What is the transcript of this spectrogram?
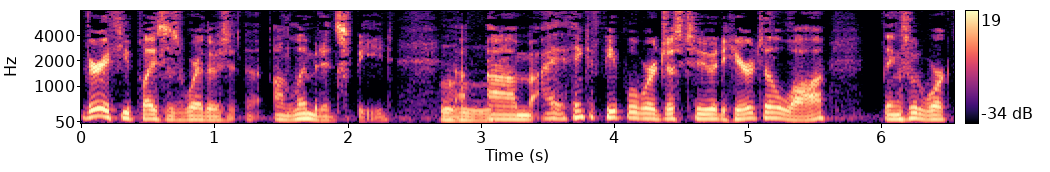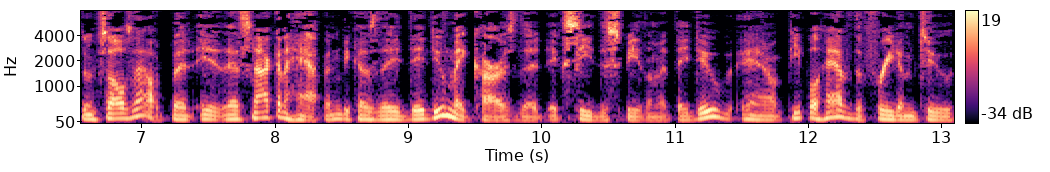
very few places where there's unlimited speed. Um, I think if people were just to adhere to the law. Things would work themselves out, but it, that's not going to happen because they, they do make cars that exceed the speed limit. They do, you know, people have the freedom to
